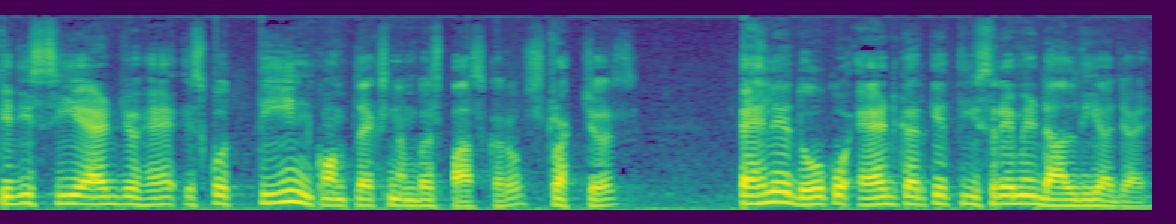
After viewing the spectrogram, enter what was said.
کہ جی سی ایڈ جو ہے اس کو تین کمپلیکس نمبر پاس کرو اسٹرکچرز پہلے دو کو ایڈ کر کے تیسرے میں ڈال دیا جائے۔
